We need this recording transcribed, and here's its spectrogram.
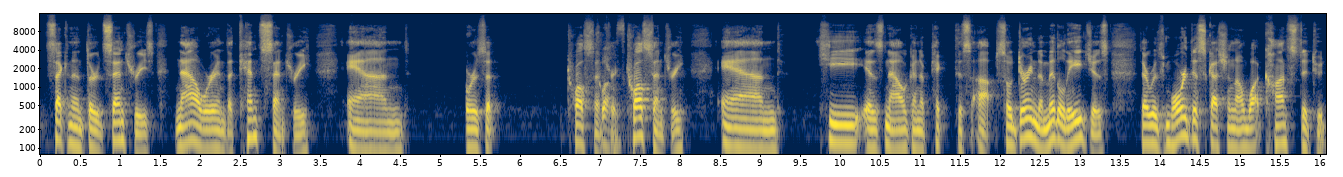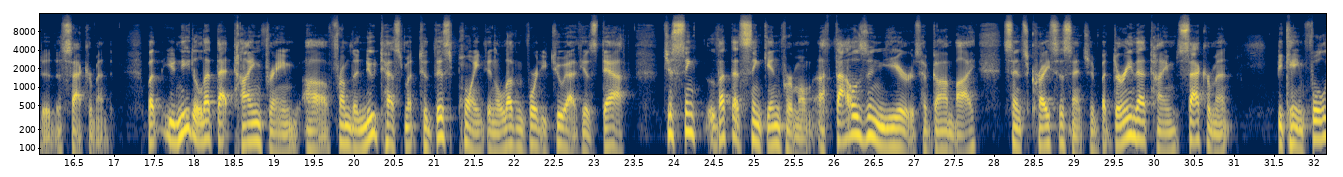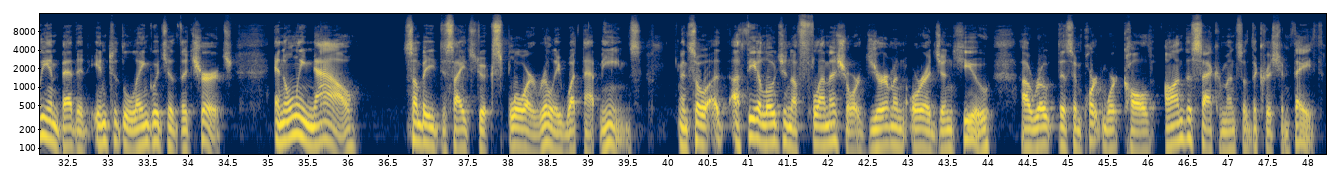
second and third centuries. Now we're in the 10th century, and, or is it 12th century? 12th. 12th century. And he is now going to pick this up. So during the Middle Ages, there was more discussion on what constituted a sacrament. But you need to let that time frame uh, from the New Testament to this point in 1142 at his death just sink, let that sink in for a moment. A thousand years have gone by since Christ's ascension, but during that time, sacrament became fully embedded into the language of the church. And only now somebody decides to explore really what that means. And so a, a theologian of Flemish or German origin, Hugh, uh, wrote this important work called On the Sacraments of the Christian Faith.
